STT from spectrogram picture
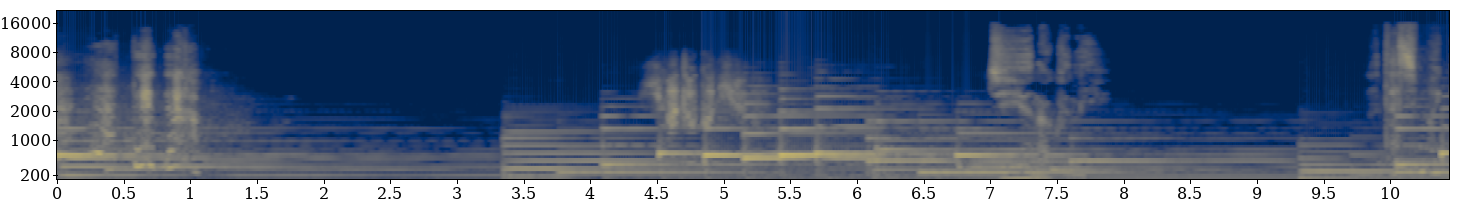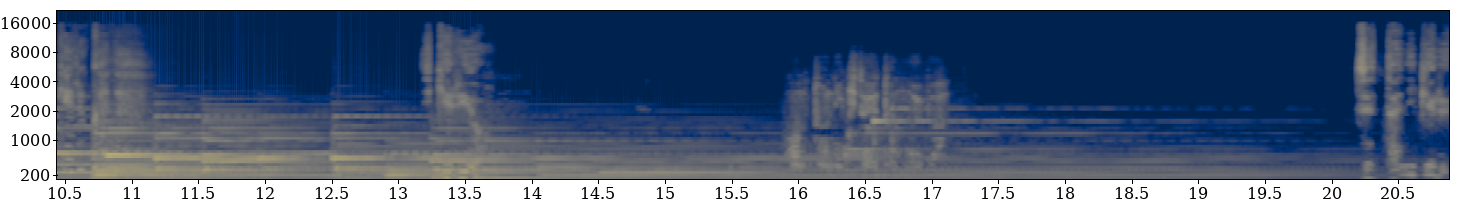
何やってんだろ今どこにいる自由な国。私もいけるかな絶対に行ける。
